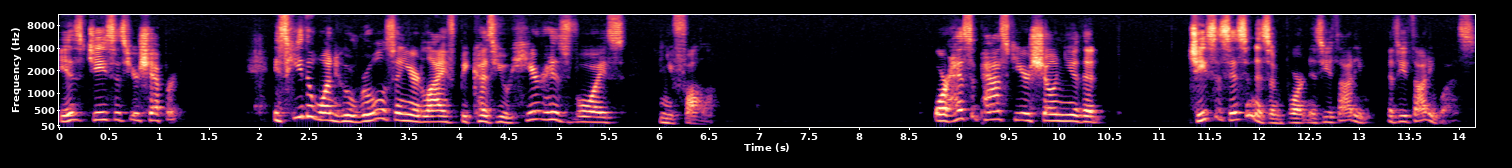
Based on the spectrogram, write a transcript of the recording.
Is Jesus your shepherd? Is he the one who rules in your life because you hear his voice and you follow? Or has the past year shown you that Jesus isn't as important as you thought he, as you thought he was?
